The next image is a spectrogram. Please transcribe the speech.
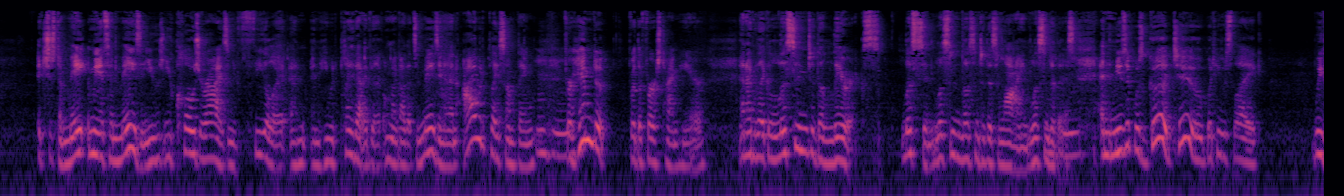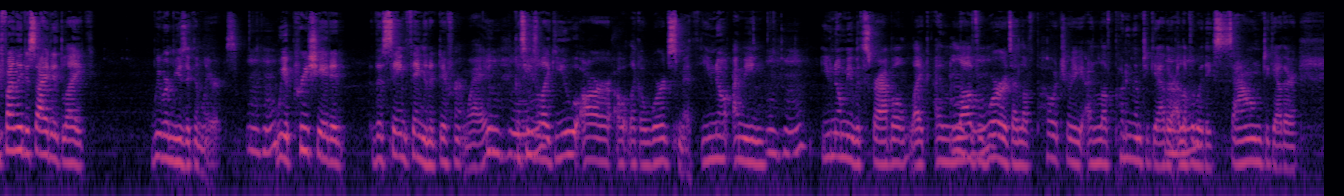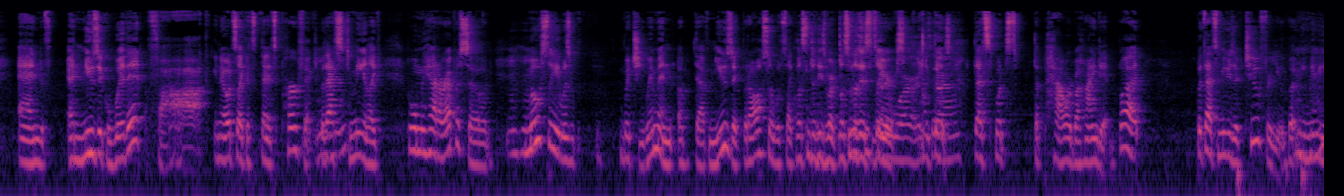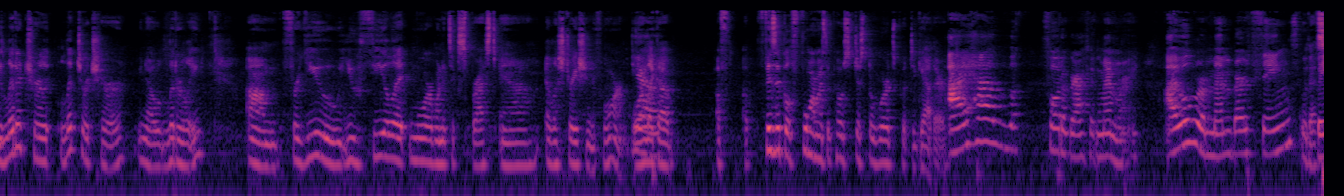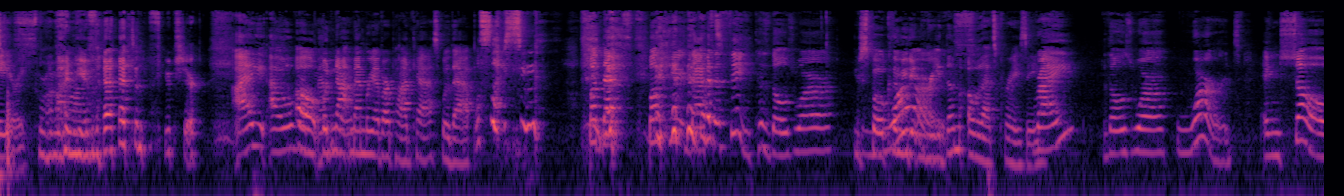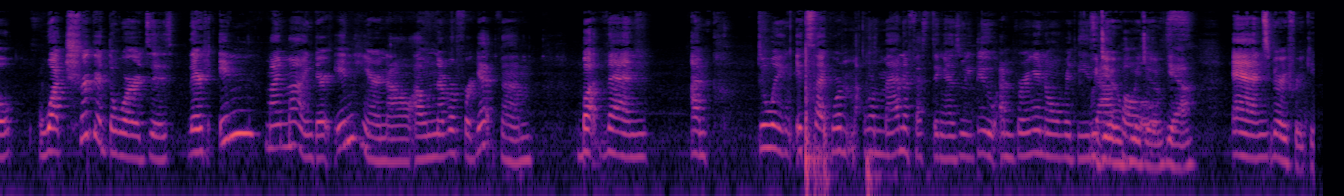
it's just amazing. I mean, it's amazing. You you close your eyes and you feel it, and and he would play that. I'd be like, oh my god, that's amazing. And then I would play something mm-hmm. for him to for the first time here, and I'd be like, listen to the lyrics, listen, listen, listen to this line, listen to this, mm-hmm. and the music was good too. But he was like, we finally decided like we were music and lyrics. Mm-hmm. We appreciated the same thing in a different way. Mm-hmm. Because he's like you are a, like a wordsmith. You know i mean mm-hmm. you know me with scrabble. Like i love mm-hmm. words. I love poetry. I love putting them together. I love the way they sound together. And and music with it? Fuck. You know it's like it's then it's perfect. But that's to me like but when we had our episode mostly it was witchy women of that music but also it's like listen to these words listen, to Listen these to the lyrics. words, like yeah. that's what's the power behind it. But but that's music too for you. But mean, maybe Mm-hmm. literature, literature, you know, literally, um, for you, you feel it more when it's expressed in a illustration form or Yeah. like a, a a physical form as opposed to just the words put together. I have photographic memory. I will remember things. Oh, that's based scary. Remind me of that in the future. I I will. Oh, remember, but not memory of our podcast with apple slicing. But that's but here, that's the thing because those were You spoke them, you didn't read them. Oh, that's crazy. right? Those were words. And so, what triggered the words is they're in my mind. They're in here now. I'll never forget them. But then I'm doing it's like we're we're manifesting as we do. I'm bringing over these We do. We do. Yeah. And It's very freaky.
